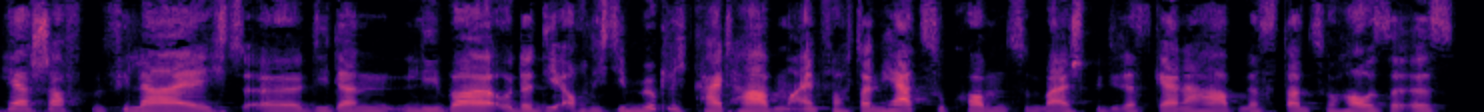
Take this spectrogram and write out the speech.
Herrschaften vielleicht, äh, die dann lieber oder die auch nicht die Möglichkeit haben, einfach dann herzukommen, zum Beispiel, die das gerne haben, dass es dann zu Hause ist.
